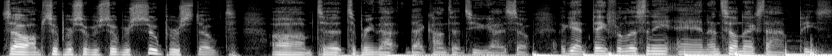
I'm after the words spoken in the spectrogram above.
So I'm super, super, super, super stoked um, to to bring that that content to you guys. So again, thanks for listening, and until next time, peace.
